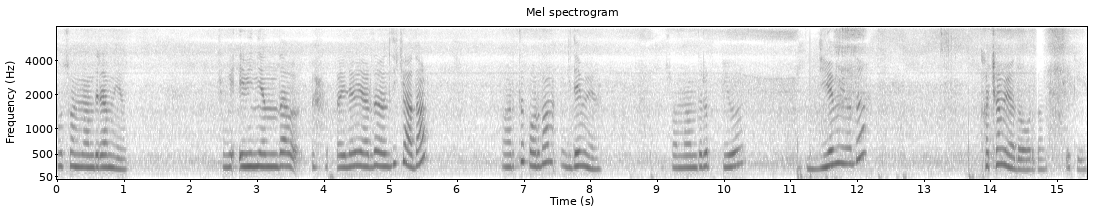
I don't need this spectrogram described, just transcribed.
O sonlandıramıyor. Çünkü evin yanında öyle bir yerde öldü ki adam. Artık oradan gidemiyor. Sonlandırıp diyor. Diyemiyor da. Kaçamıyor da oradan. Çok iyi.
